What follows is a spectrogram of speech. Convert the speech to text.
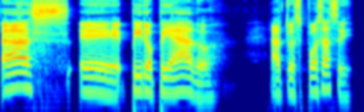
has eh, piropeado a tu esposa así?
